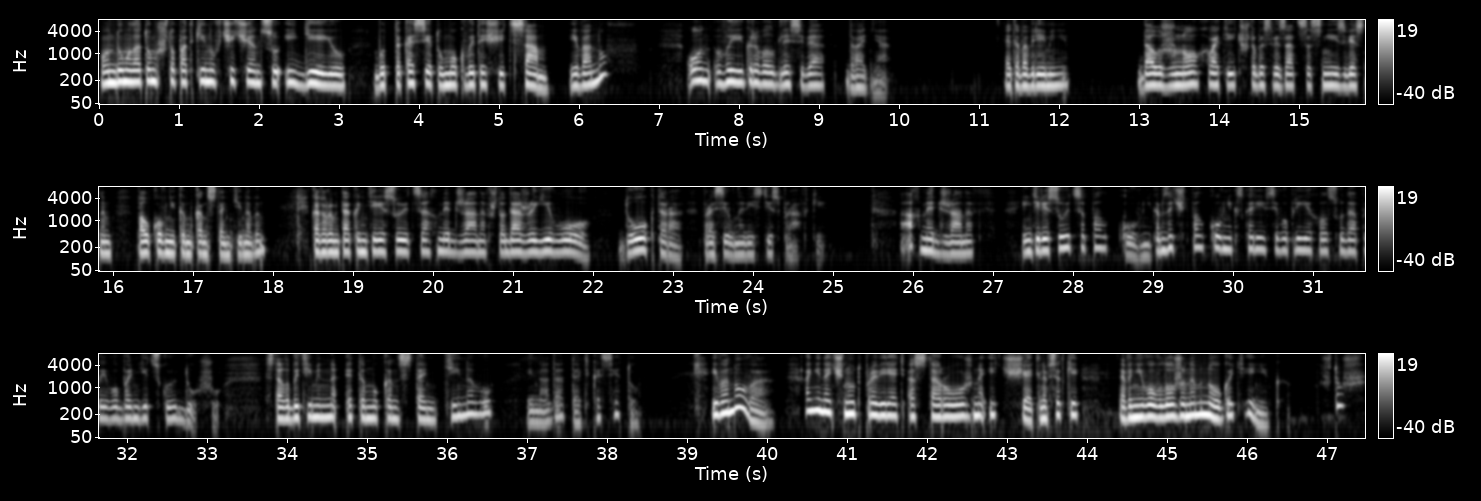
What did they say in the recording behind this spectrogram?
Он думал о том, что, подкинув чеченцу идею, будто кассету мог вытащить сам Иванов, он выигрывал для себя два дня. Этого времени должно хватить, чтобы связаться с неизвестным полковником Константиновым, которым так интересуется Ахмеджанов, что даже его, доктора, просил навести справки. Ахмеджанов интересуется полковником. Значит, полковник, скорее всего, приехал сюда по его бандитскую душу. Стало быть, именно этому Константинову и надо отдать кассету. Иванова они начнут проверять осторожно и тщательно. Все-таки в него вложено много денег. Что ж,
